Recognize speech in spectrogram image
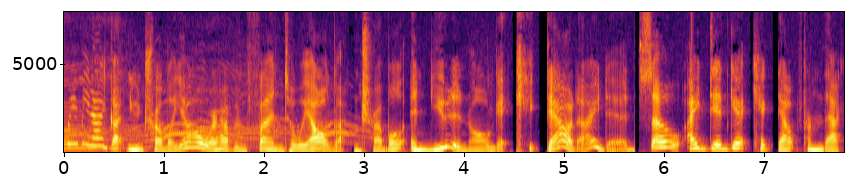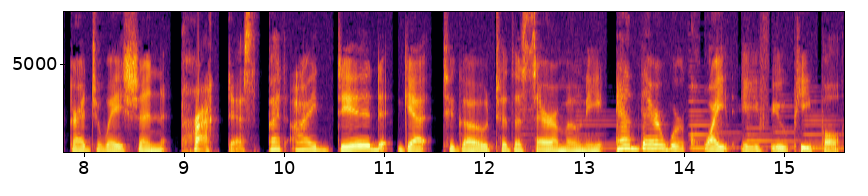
I, I mean, I got you in trouble. Y'all were having fun till we all got in trouble, and you didn't all get kicked out. I did. So I did get kicked out from that graduation practice, but I did get to go to the ceremony, and there were quite a few people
